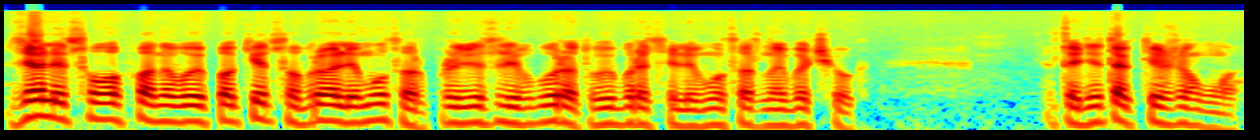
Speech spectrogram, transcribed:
Взяли целлофановый пакет, собрали мусор, привезли в город, выбросили в мусорный бачок. Это не так тяжело.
